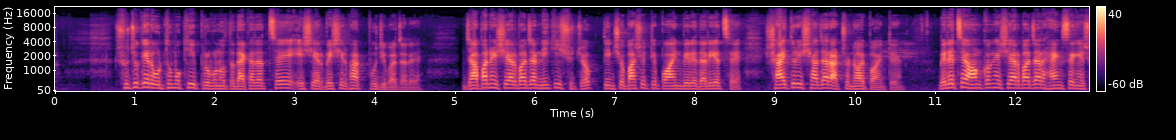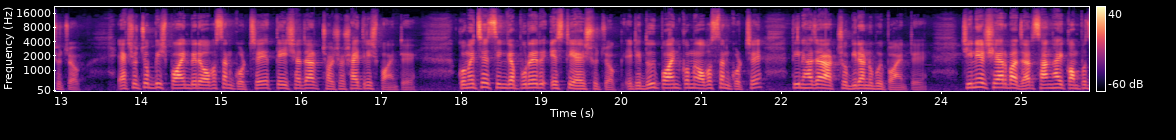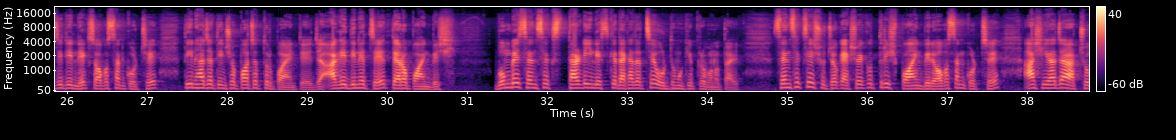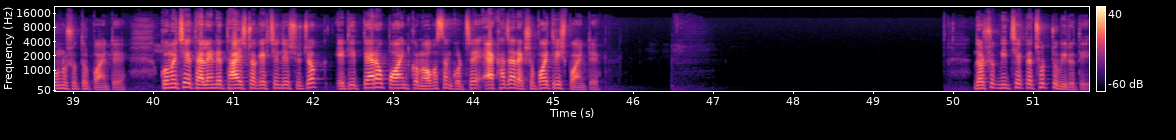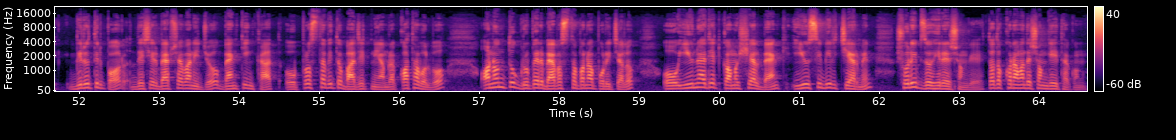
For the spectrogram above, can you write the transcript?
সূচকের ঊর্ধ্বমুখী প্রবণতা দেখা যাচ্ছে এশিয়ার বেশিরভাগ পুঁজিবাজারে। জাপানের শেয়ার বাজার নিকি সূচক তিনশো বাষট্টি পয়েন্ট বেড়ে দাঁড়িয়েছে সাঁত্রিশ হাজার আটশো নয় পয়েন্টে। বেড়েছে হংকংয়ের শেয়ার বাজার হ্যাংসেংয়ের সূচক। একশো চব্বিশ পয়েন্ট বেড়ে অবস্থান করছে তেইশ হাজার ছয়শো সাঁত্রিশ পয়েন্টে। কমেছে সিঙ্গাপুরের এসটিআই সূচক। এটি দুই পয়েন্ট কমে অবস্থান করছে তিন হাজার আটশো বিরানব্বই পয়েন্টে। চীনের শেয়ার বাজার সাংহাই কম্পোজিট ইন্ডেক্স অবস্থান করছে তিন হাজার তিনশো পঁচাত্তর পয়েন্টে, যা আগের দিনের চেয়ে তেরো পয়েন্ট বেশি। বোম্বে সেন্সেক্স থার্টি ইন্ডেক্সকে দেখা যাচ্ছে ঊর্ধ্বমুখী প্রবণতায়। সেন্সেক্সের সূচক একশো একত্রিশ পয়েন্ট বেড়ে অবস্থান করছে আশি হাজার আটশো উনসত্তর পয়েন্টে। কমেছে থাইল্যান্ডের থাই স্টক এক্সচেঞ্জের সূচক। এটি তেরো পয়েন্ট কমে অবস্থান করছে এক হাজার একশো পঁয়ত্রিশ পয়েন্টে। দর্শক, নিচ্ছে একটা ছোট্ট বিরতি। বিরতির পর দেশের ব্যবসা বাণিজ্য, ব্যাংকিং খাত ও প্রস্তাবিত বাজেট নিয়ে আমরা কথা বলব অনন্ত গ্রুপের ব্যবস্থাপনা পরিচালক ও ইউনাইটেড কমার্শিয়াল ব্যাংক, ইউসিবির চেয়ারম্যান শরীফ জহিরের সঙ্গে। ততক্ষণ আমাদের সঙ্গেই থাকুন।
